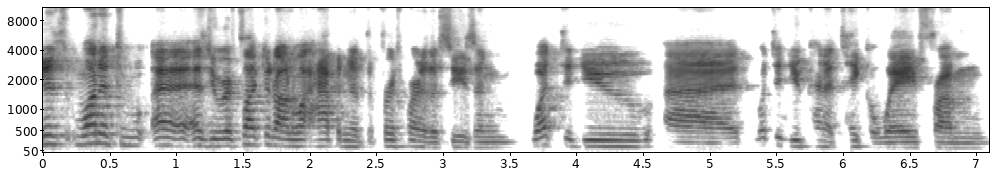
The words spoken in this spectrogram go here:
Just wanted to, uh, as you reflected on what happened at the first part of the season, what did you, uh, what did you kind of take away from?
